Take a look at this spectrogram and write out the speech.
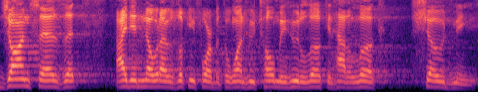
John says that I didn't know what I was looking for, but the one who told me who to look and how to look showed me.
